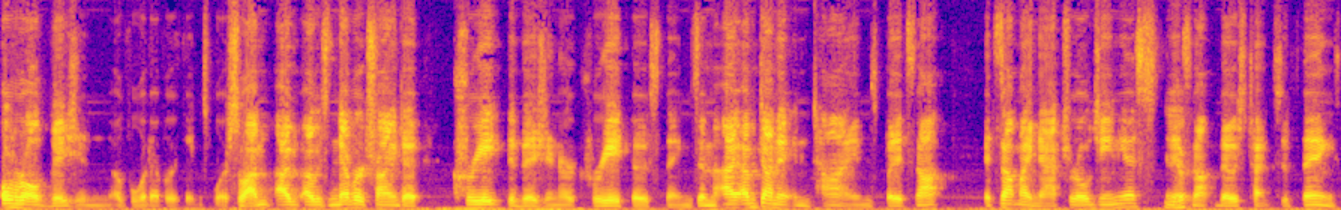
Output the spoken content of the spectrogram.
overall vision of whatever things were. So I'm I, I was never trying to create the vision or create those things, and I, have done it in times, but it's not it's not my natural genius, and yep. it's not those types of things.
